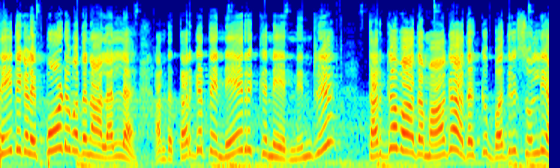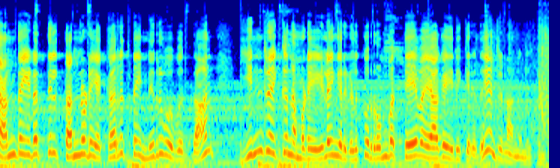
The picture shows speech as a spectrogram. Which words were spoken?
செய்திகளை போடுவதனால் அல்ல. அந்த தர்க்கத்தை நேருக்கு நேர் நின்று தர்க்கவாதமாக அதற்கு பதில் சொல்லி அந்த இடத்தில் தன்னுடைய கருத்தை நிறுவுவதுதான் இன்றைக்கு நம்முடைய இளைஞர்களுக்கு ரொம்ப தேவையாக இருக்கிறது என்று நான் நினைக்கிறேன்.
